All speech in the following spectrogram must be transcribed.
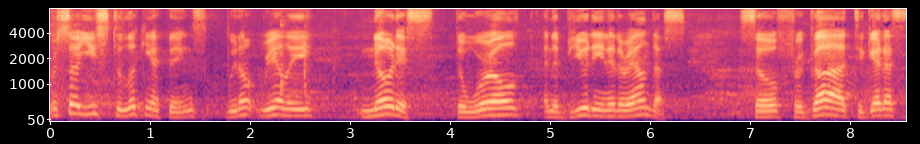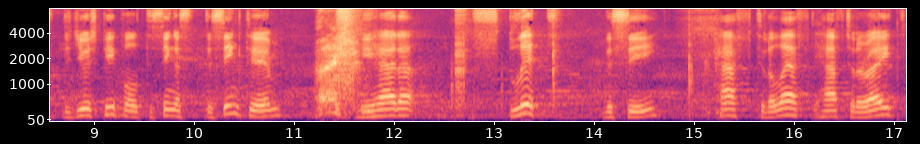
we're so used to looking at things, we don't really notice the world and the beauty in it around us. So for God to get us, the Jewish people, to sing us to sing to Him, He had to split the sea, half to the left, half to the right.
